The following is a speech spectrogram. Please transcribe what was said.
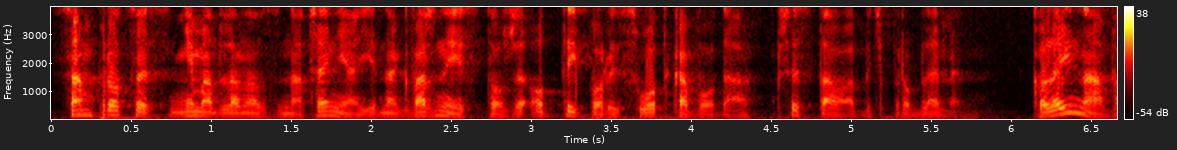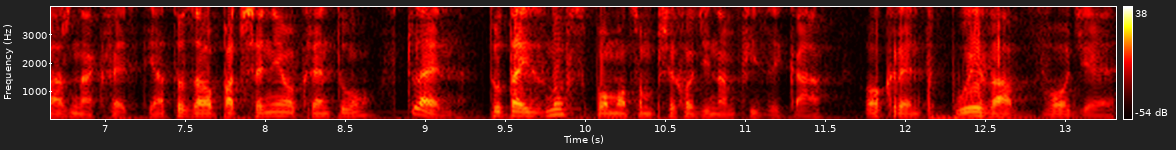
Sam proces nie ma dla nas znaczenia, jednak ważne jest to, że od tej pory słodka woda przestała być problemem. Kolejna ważna kwestia to zaopatrzenie okrętu w tlen. Tutaj znów z pomocą przychodzi nam fizyka. Okręt pływa w wodzie,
